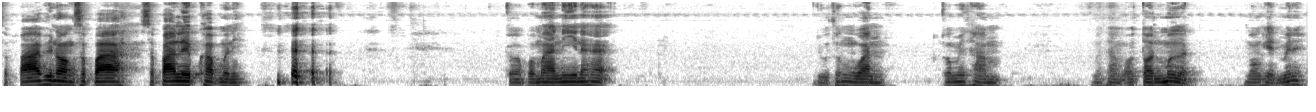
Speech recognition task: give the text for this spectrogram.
สปาพี่น้องสปาสปาเล็บครับมื้อนี้ ก็ประมาณนี้นะฮะ อยู่ทั้งวันก็ไม่ทำมาทำเอาตอนมืด มองเห็นไหมเนี่ย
